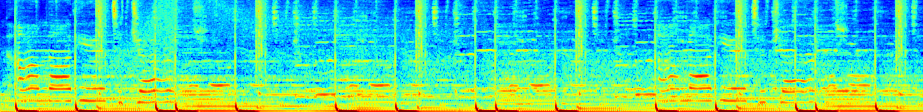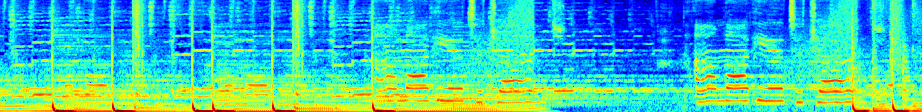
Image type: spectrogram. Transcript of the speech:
And I'm not here to judge. here to judge.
